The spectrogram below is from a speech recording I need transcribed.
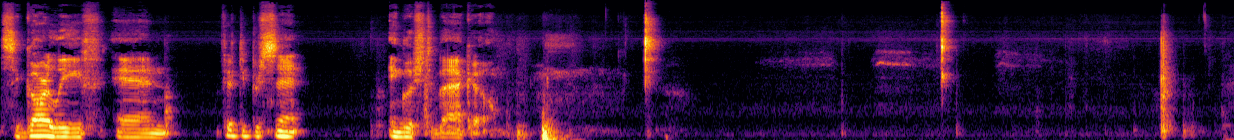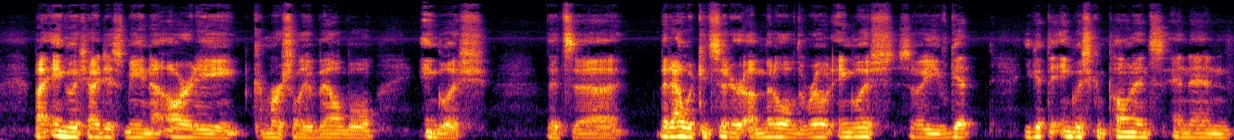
cigar leaf and 50% English tobacco. By English, I just mean uh, already commercially available English that's uh, that I would consider a middle of the road English. So you get you get the English components, and then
